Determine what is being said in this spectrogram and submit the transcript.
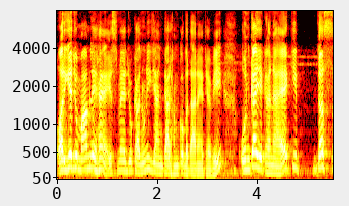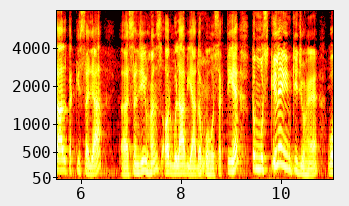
और ये जो मामले हैं, इसमें जो कानूनी जानकार हमको बता रहे थे अभी, उनका ये कहना है कि 10 साल तक की सज़ा संजीव हंस और गुलाब यादव को हो सकती है। तो मुश्किलें इनकी जो हैं, वो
